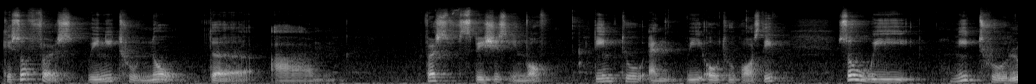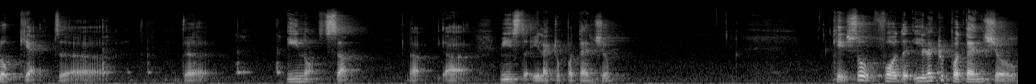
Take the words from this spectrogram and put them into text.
Okay so first we need to know the um, first species involved tin 2 and VO2 positive. So we need to look at uh, the E naught cell uh, uh, means the electropotential okay so for the electropotential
